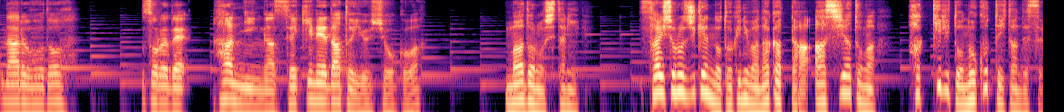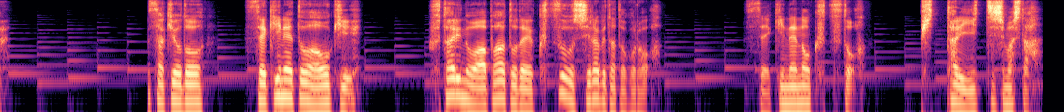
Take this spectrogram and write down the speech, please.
なるほど。それで犯人が関根だという証拠は？窓の下に最初の事件の時にはなかった足跡がはっきりと残っていたんです。先ほど関根と青木二人のアパートで靴を調べたところ関根の靴とぴったり一致しました。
